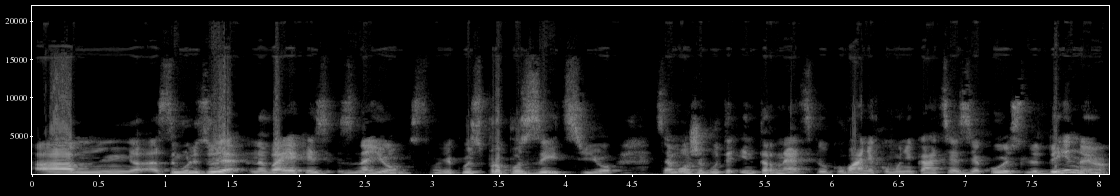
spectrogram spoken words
а, символізує нове якесь знайомство, якусь пропозицію. Це може бути інтернет, спілкування, комунікація з якоюсь людиною.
